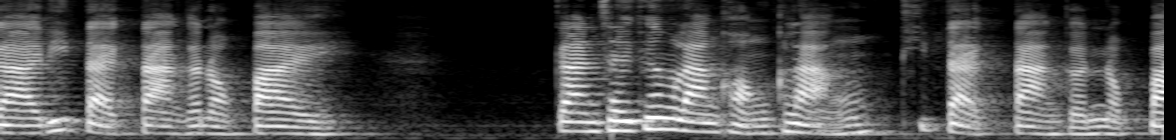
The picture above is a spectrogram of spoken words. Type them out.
กายที่แตกต่างกันออกไป การใช้เครื่องรางของขลังที่แตกต่างกันออกไป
